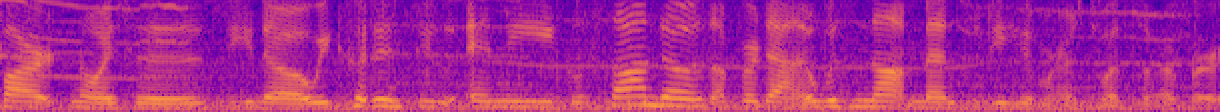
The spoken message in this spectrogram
fart noises. You know, we couldn't do any glissandos up or down. It was not meant to be humorous whatsoever.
